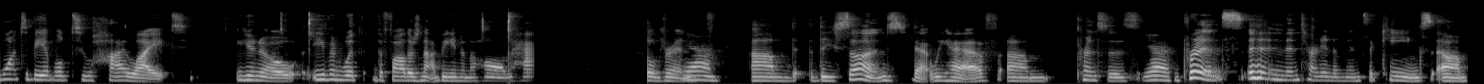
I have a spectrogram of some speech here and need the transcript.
want to be able to highlight you know even with the fathers not being in the home have children yeah. um the, the, sons that we have um princes yes. prince and then turning them into kings. Um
